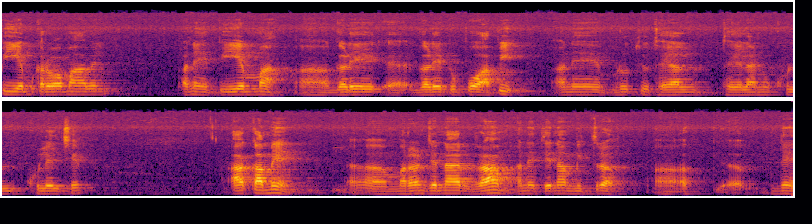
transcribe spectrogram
પીએમ કરવામાં આવેલ અને પીએમમાં ગળે ગળે ટૂંપો આપી અને મૃત્યુ થયા થયેલાનું ખુલ, ખુલેલ છે. આ કામે મરણ જનાર રામ અને તેના મિત્ર ને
